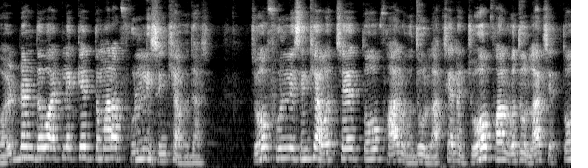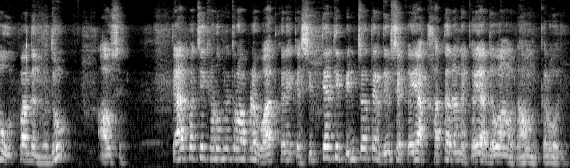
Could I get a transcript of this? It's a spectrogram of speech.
વરદાન દવા એટલે કે તમારા ફૂલની સંખ્યા વધારશે. જો ફૂલની સંખ્યા વધશે તો ફાલ વધુ લાગશે અને જો ફાલ વધુ લાગશે તો ઉત્પાદન વધુ આવશે. ત્યાર પછી ખેડૂત મિત્રો, આપણે વાત કરીએ કે સિત્તેરથી પંચોતેર દિવસે કયા ખાતર અને કયા દવાનો રાઉન્ડ કરવો જોઈએ?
